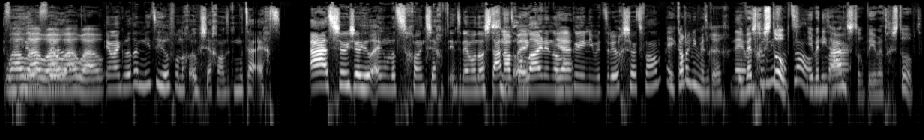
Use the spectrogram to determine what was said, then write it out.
Wauw, wauw, wauw, wauw, wauw. Ja, maar ik wil er niet heel veel nog over zeggen, want ik moet daar echt Ah, het is sowieso heel eng om dat gewoon te zeggen op het internet. Want dan staat Snap het ik. online en dan Ja. kun je niet meer terug, soort van. je kan ook niet meer terug. Nee, je bent gestopt. plan, je bent niet maar- aan het stoppen, je bent gestopt.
